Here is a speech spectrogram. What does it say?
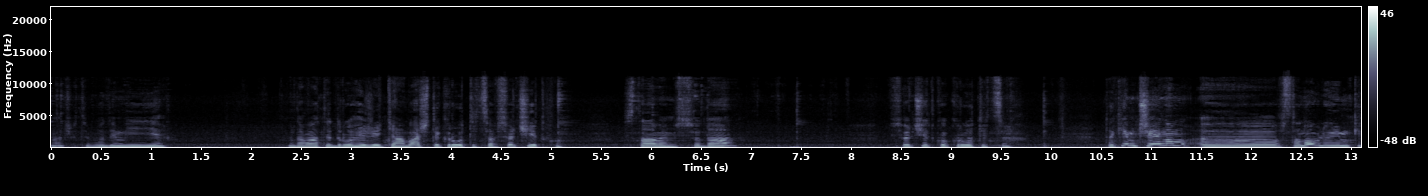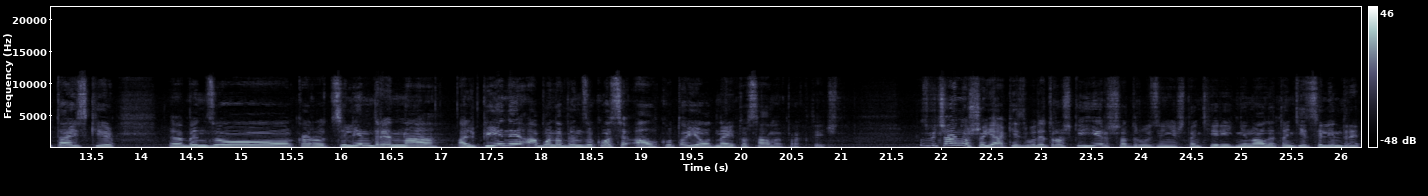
Бачите, будемо її давати друге життя. Бачите, крутиться, все чітко. Ставимо сюди. Все чітко крутиться. Таким чином е, встановлюємо китайські е, бензо, кажу, циліндри на альпіни або на бензокоси Алко. То є одне і то саме практично. Звичайно, що якість буде трошки гірша, друзі, ніж танті рідні, ну, але танті циліндри,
